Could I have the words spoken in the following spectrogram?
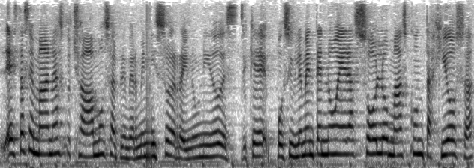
Esta semana escuchábamos al primer ministro de Reino Unido que posiblemente no era solo más contagiosa,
